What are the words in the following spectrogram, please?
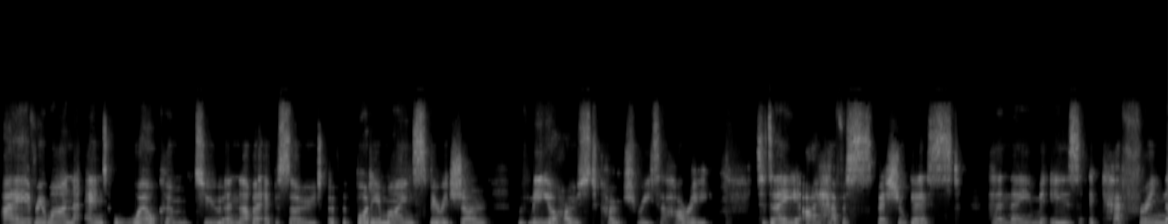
Hi, everyone, and welcome to another episode of the Body Mind Spirit Show with me, your host, Coach Rita Hurry. Today, I have a special guest. Her name is Catherine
